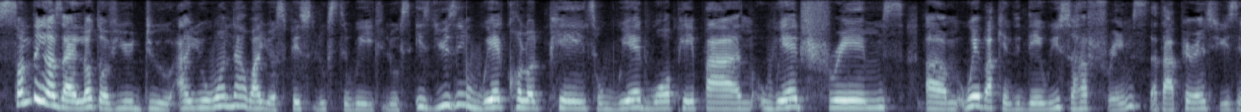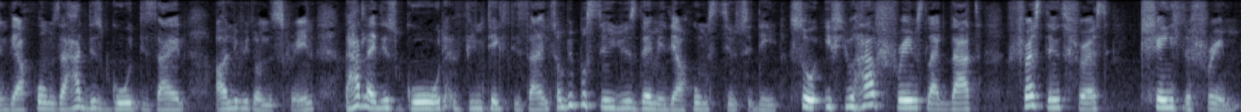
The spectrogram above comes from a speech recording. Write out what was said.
Something else that a lot of you do, and you wonder why your space looks the way it looks, is using weird colored paints, weird wallpapers, weird frames. Um, way back in the day, we used to have frames that our parents used in their homes that had this gold design. I'll leave it on the screen. That had like this gold vintage design. Some people still use them in their homes still today. So if you have frames like that, first things first, change the frame.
